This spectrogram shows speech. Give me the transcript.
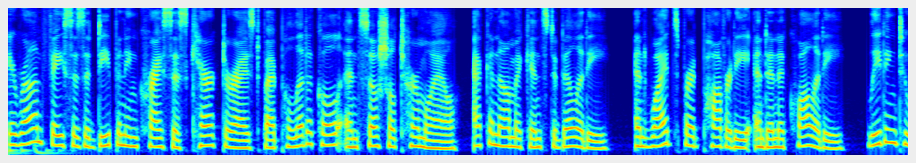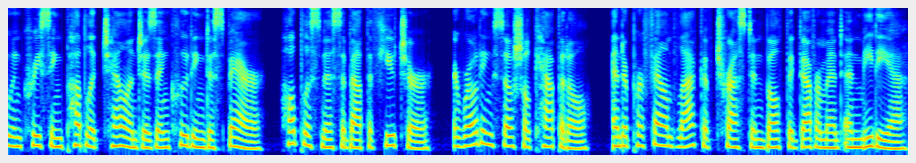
Iran faces a deepening crisis characterized by political and social turmoil, economic instability, and widespread poverty and inequality, leading to increasing public challenges including despair, hopelessness about the future, eroding social capital, and a profound lack of trust in both the government and media.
